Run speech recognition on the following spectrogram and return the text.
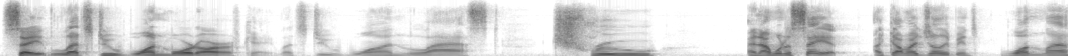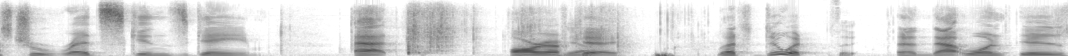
Say, let's do one more at RFK. Let's do one last true, and I'm going to say it. I got my jelly beans. One last true Redskins game at RFK. Let's do it- And that one is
